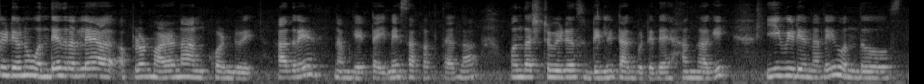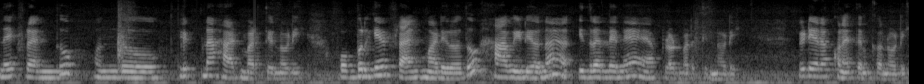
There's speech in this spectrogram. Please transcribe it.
ವಿಡಿಯೋನು ಒಂದೇದರಲ್ಲೇ ಅಪ್ಲೋಡ್ ಮಾಡೋಣ ಅಂದ್ಕೊಂಡ್ವಿ ಆದರೆ ನಮಗೆ ಟೈಮೇ ಸಾಕಾಗ್ತಾ ಇಲ್ಲ. ಒಂದಷ್ಟು ವೀಡಿಯೋಸ್ ಡಿಲೀಟ್ ಆಗಿಬಿಟ್ಟಿದೆ. ಹಾಗಾಗಿ ಈ ವಿಡಿಯೋನಲ್ಲಿ ಒಂದು ಸ್ನೇಕ್ ಫ್ರ್ಯಾಂಕ್ದು ಒಂದು ಕ್ಲಿಪ್ನ ಆ್ಯಡ್ ಮಾಡ್ತೀವಿ ನೋಡಿ. ಒಬ್ಬರಿಗೆ ಫ್ರ್ಯಾಂಕ್ ಮಾಡಿರೋದು, ಆ ವಿಡಿಯೋನ ಇದರಲ್ಲೇ ಅಪ್ಲೋಡ್ ಮಾಡ್ತೀನಿ ನೋಡಿ. ವಿಡಿಯೋನ ಕೊನೆ ತನಕ ನೋಡಿ.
